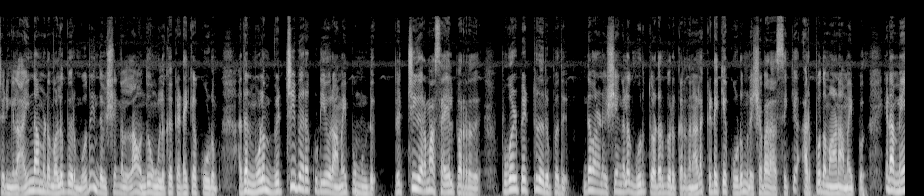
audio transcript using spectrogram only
சரிங்களா? ஐந்தாம் இடம் வலுப்பெறும்போது இந்த விஷயங்கள்லாம் வந்து உங்களுக்கு கிடைக்கக்கூடும். அதன் மூலம் வெற்றி பெறக்கூடிய ஒரு அமைப்பும் உண்டு. வெற்றிகரமாக செயல்படுறது புகழ்பெற்று இருப்பது. இந்த மாதிரியான விஷயங்களை குரு தொடர்பு இருக்கிறதுனால கிடைக்கக்கூடும் ரிஷபராசிக்கு அற்புதமான அமைப்பு. ஏன்னா மே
